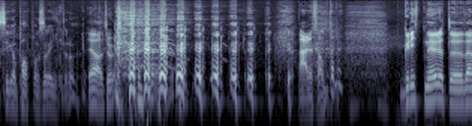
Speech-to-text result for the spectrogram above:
sikkert pappa som ringte, da. Ja, jeg tror det. Er det sant, eller? Glitnir, vet du, de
